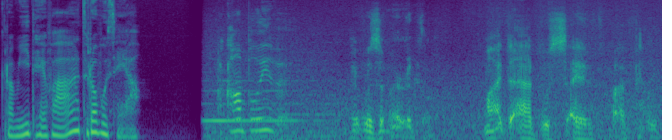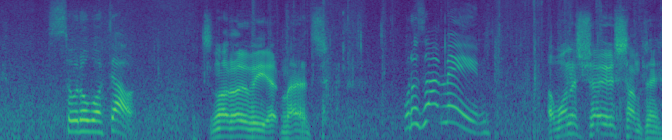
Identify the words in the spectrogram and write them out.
그럼 이 대화 들어보세요. I can't believe it. It was a miracle. My dad was saved by a pelican. So it all worked out. It's not over yet, Mads. What does that mean? I want to show you something.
